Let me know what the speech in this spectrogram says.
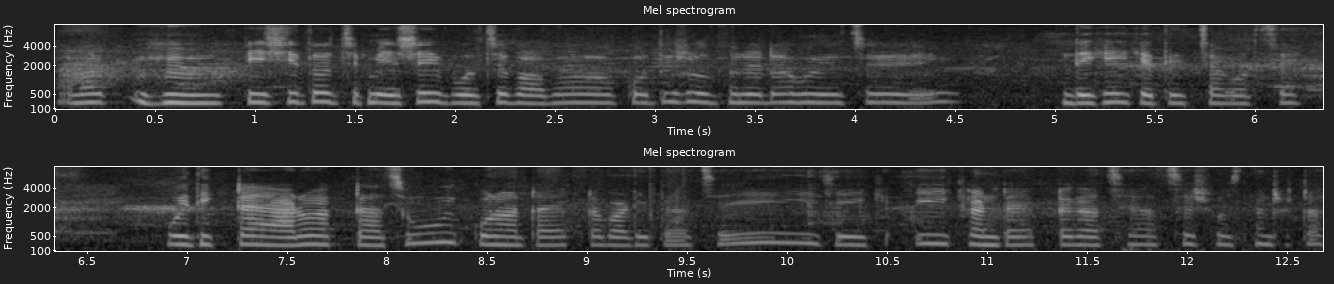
আমার পিসি তো এসেই বলছে, বাবা, কত সজনে ডাঁটা হয়েছে। দেখেই খেতে ইচ্ছা করছে। ওই দিকটায় আরও একটা আছে, ওই কোনাটায় একটা বাড়িতে আছে, এই যে এই- এইখানটায় একটা গাছে আছে সজনে ডাঁটা।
